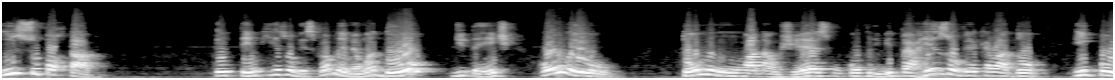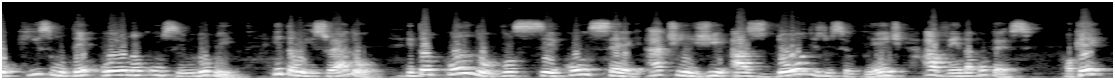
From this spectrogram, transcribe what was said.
insuportável. Eu tenho que resolver esse problema. É uma dor de dente, ou eu tomo um analgésico, um comprimido para resolver aquela dor em pouquíssimo tempo, ou eu não consigo dormir. Então isso é a dor. Então, quando você consegue atingir as dores do seu cliente, a venda acontece. Ok?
